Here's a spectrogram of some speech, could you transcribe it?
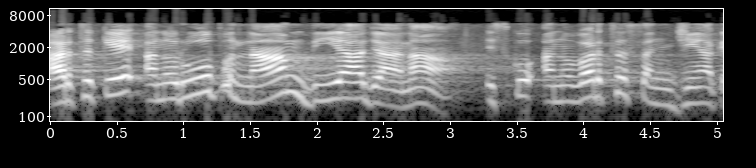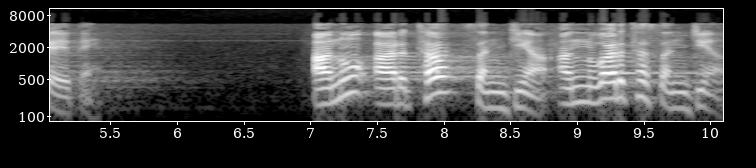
अर्थ के अनुरूप नाम दिया जाना, इसको अनवर्थ संज्ञा कहते हैं। अनुअर्थ संज्ञा, अनवर्थ संज्ञा।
